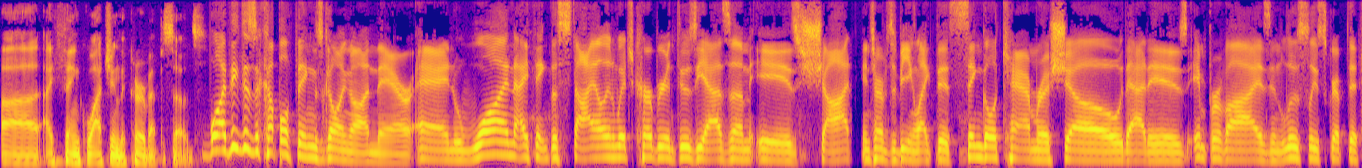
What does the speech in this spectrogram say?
uh, I think, watching the Curb episodes. Well, I think there's a couple of things going on there. And one, I think the style in which Curb Your Enthusiasm is shot, in terms of being like this single camera show that is improvised and loosely scripted,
